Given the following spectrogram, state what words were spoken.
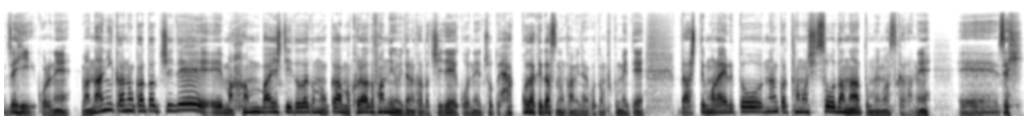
ぜひこれね、まあ、何かの形で、えー、まあ、販売していただくのか、まあ、クラウドファンディングみたいな形で、こうね、ちょっと100個だけ出すのかみたいなことも含めて出してもらえるとなんか楽しそうだなと思いますからね、えー、ぜひ、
